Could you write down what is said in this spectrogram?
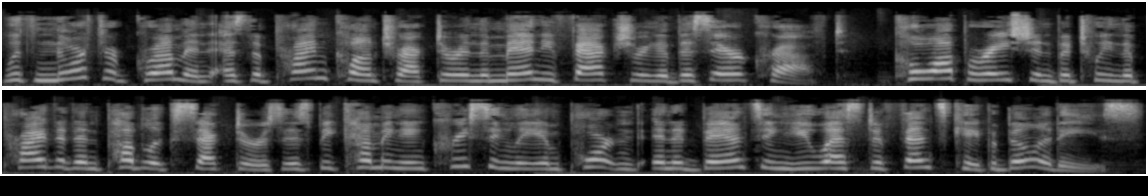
With Northrop Grumman as the prime contractor in the manufacturing of this aircraft, Cooperation between the private and public sectors is becoming increasingly important in advancing U.S. defense capabilities.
